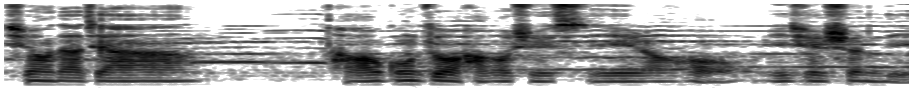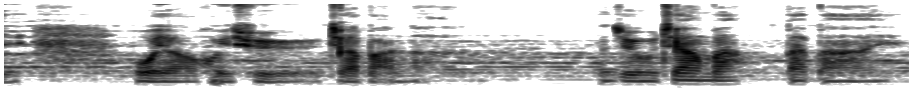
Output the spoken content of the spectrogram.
希望大家好好工作，好好学习，然后一切顺利。我要回去加班了，那就这样吧，拜拜。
